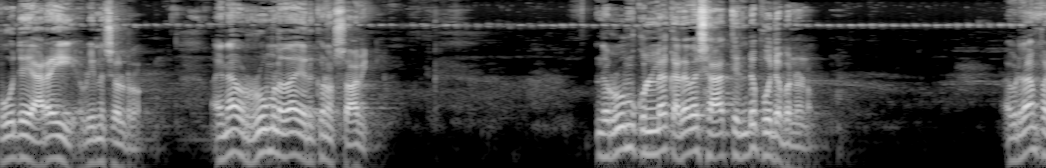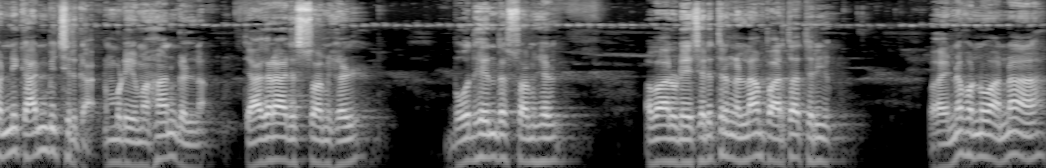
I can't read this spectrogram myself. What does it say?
பூஜை அறை அப்படின்னு சொல்கிறோம் ஏன்னா ஒரு ரூமில் தான் இருக்கணும் சுவாமி. இந்த ரூமுக்குள்ளே கதவை சாத்தின்ட்டு பூஜை பண்ணணும். அப்படி தான் பண்ணி காண்பிச்சிருக்கா நம்முடைய மகான்கள்லாம். தியாகராஜ சுவாமிகள் போதேந்திர சுவாமிகள் அவளுடைய சரித்திரங்கள்லாம் பார்த்தா தெரியும். என்ன பண்ணுவான்னா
